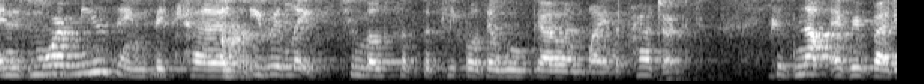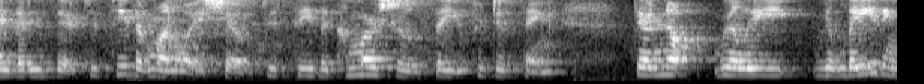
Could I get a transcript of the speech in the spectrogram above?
And it's more amusing because it relates to most of the people that will go and buy the product. Because not everybody that is there to see the runway show, to see the commercials that you're producing, they're not really relating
